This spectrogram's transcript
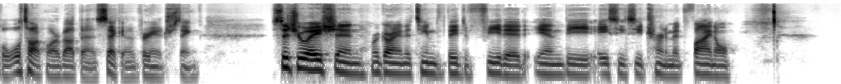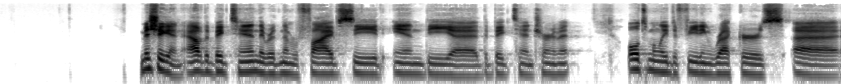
well, we'll talk more about that in a second. A very interesting situation regarding the team that they defeated in the ACC tournament final. Michigan out of the Big Ten, they were the number five seed in the uh, the Big Ten tournament, ultimately defeating Rutgers uh,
